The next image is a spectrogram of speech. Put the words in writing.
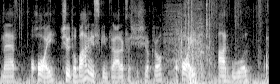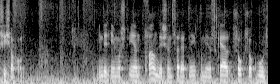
Mert a haj, sőt, ha bármi skint ráraksz a sisakra, a haj átbugol a sisakon. Mindegy, én most ilyen foundation szeretnék, amihez kell sok-sok wood.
